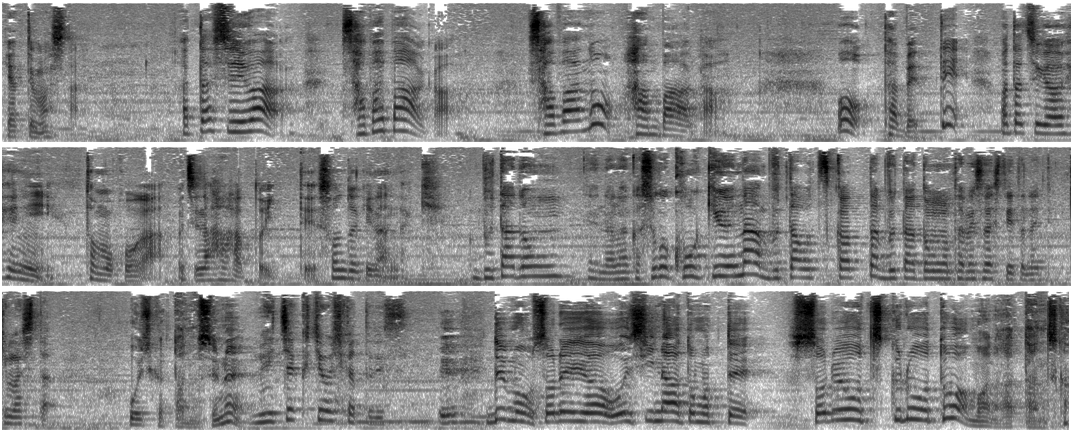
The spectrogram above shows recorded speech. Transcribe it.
やってました。私はサババーガーサバのハンバーガーを食べてまた違う日にとも子がうちの母と行ってその時なんだっけ？豚丼みたいな。なんかすごい高級な豚を使った豚丼を食べさせていただいてきました。美味しかったんですよね？めちゃくちゃ美味しかったです。えでもそれが美味しいなと思ってそれを作ろうとは思わなかったんですか？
